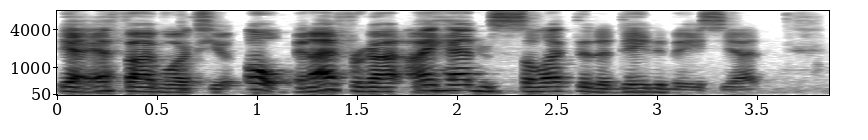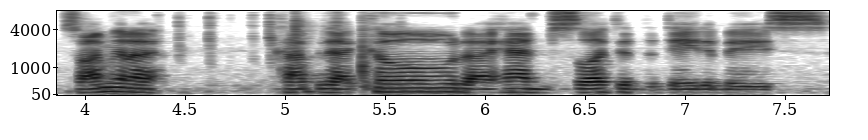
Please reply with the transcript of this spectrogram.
Yeah, F5 will execute. Oh, and I forgot, I hadn't selected a database yet. So I'm going to copy that code. I hadn't selected the database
